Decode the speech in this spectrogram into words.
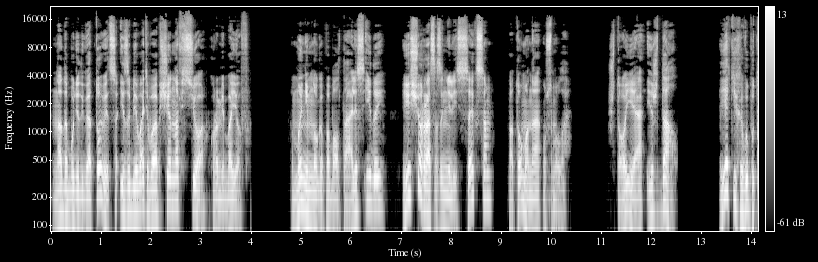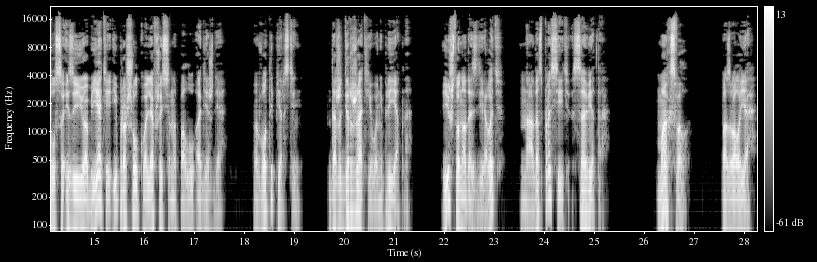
Надо будет готовиться и забивать вообще на все, кроме боев. Мы немного поболтали с Идой, еще раз занялись сексом, потом она уснула. Что я и ждал. Я тихо выпутался из ее объятий и прошел к валявшейся на полу одежде. Вот и перстень. Даже держать его неприятно. И что надо сделать? Надо спросить совета. «Максвелл!» — позвал я.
